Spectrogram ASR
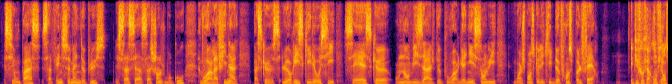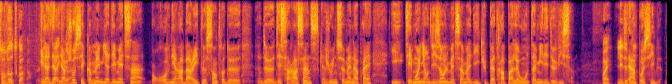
Si on passe, ça fait une semaine de plus. Et ça, ça, ça change beaucoup, voire la finale. Parce que le risque, il est aussi. C'est est-ce que on envisage de pouvoir gagner sans lui? Moi, je pense que l'équipe de France peut le faire. Et puis il faut faire confiance aux autres, quoi. Et la dernière que- chose, c'est quand même, il y a des médecins, pour revenir à Barit, le centre de, de- des Saracens, qui a joué une semaine après, ils témoignent en disant, le médecin m'a dit, tu pèteras pas là où on t'a mis les deux vis. Ouais, les deux. C'est impossible.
